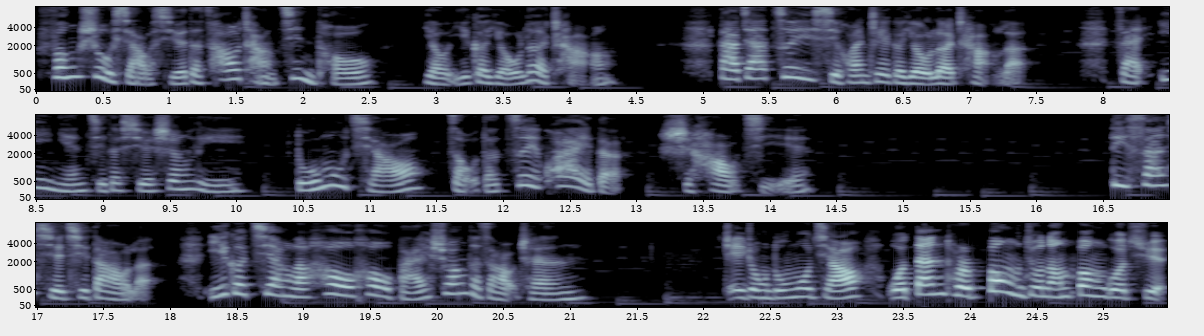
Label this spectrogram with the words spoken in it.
枫树小学的操场尽头有一个游乐场，大家最喜欢这个游乐场了。在一年级的学生里，独木桥走得最快的是浩杰。第三学期到了，一个降了厚厚白霜的早晨，这种独木桥我单腿蹦就能蹦过去。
